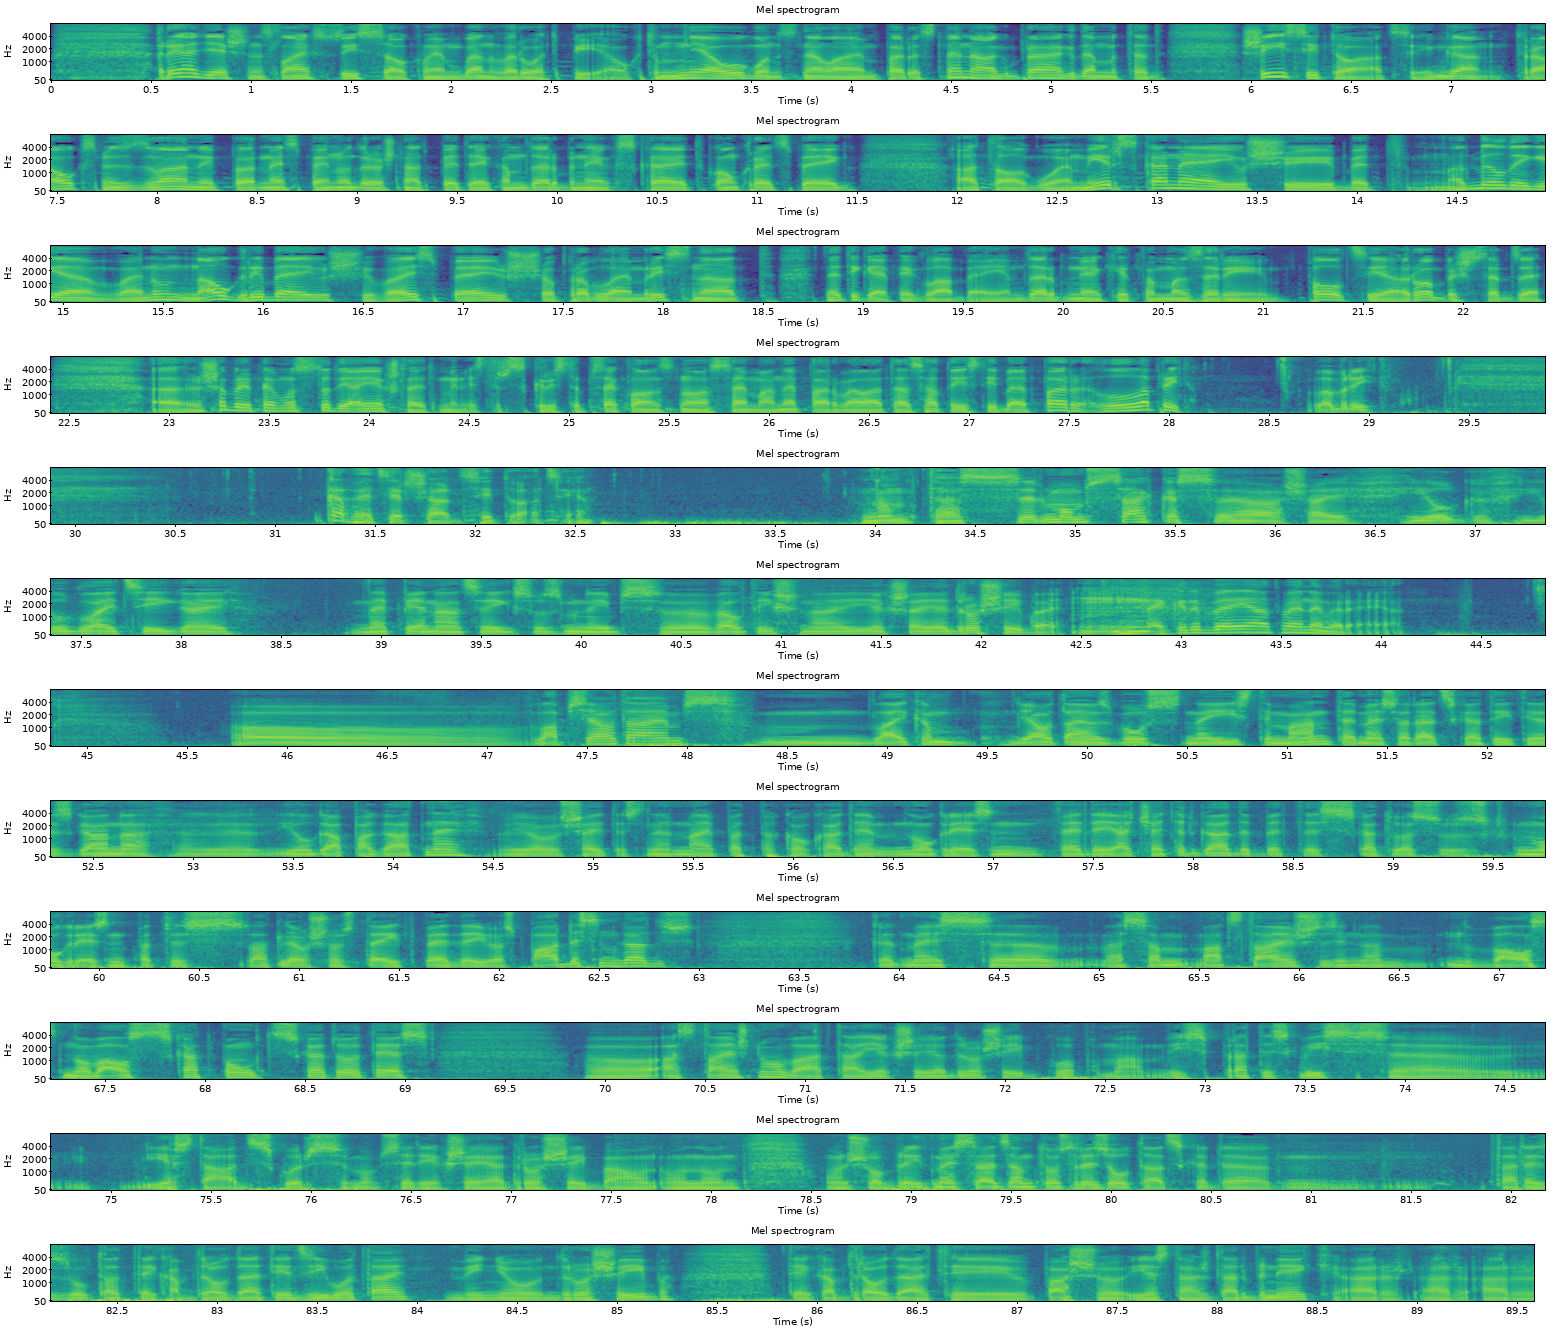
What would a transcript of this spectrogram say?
reaģēšanas laiks uz izsaukumiem gan varot pieaugt. Un, ja uguns nelaime parasti nenāk brēgdama, tad šī situācija gan trauksmes zvani par nespēju nodrošināt pietiekamu darbinieku skaitu, konkurētspējīgu atalgojumu ir skanējuši, bet atbildīgie vai nu nav gribējuši vai spējuši šo problēmu risināt ne tikai pie glābējiem. Darbinieki ir pamaz arī policijā, robežsardzē. Šobrīd pie mums studijā iekšlietu ministrs Kristaps Eklons no Sēmā nepārvēlētās attīstībai par labrīt. Labrīt! Kāpēc ir šāda situācija? Nu, tas ir mums sekas šai ilg, ilglaicīgai nepienācīgas uzmanības veltīšanai iekšējai drošībai. Negribējāt vai nevarējāt? O, labs jautājums. Mm, laikam jautājums būs ne īsti man. Te mēs varētu skatīties gana ilgā pagātnē, jo šeit es nerunāju pat par kaut kādiem nogriezieniem pēdējā četri gadi, bet es skatos uz nogriezienu pat es atļaušos teikt pēdējos pārdesmit gadus. Kad mēs uh, esam atstājuši zinām, valsts, no valsts skatu punktu skatoties, uh, atstājuši novārtā iekšējo drošību kopumā. Visi, praktiski visas uh, iestādes, kuras mums ir iekšējā drošībā, un, un, un, un šobrīd mēs redzam tos rezultātus, kad uh, tā rezultātā tiek apdraudēti iedzīvotāji, viņu drošība, tiek apdraudēti pašu iestāžu darbinieki ar, ar, ar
